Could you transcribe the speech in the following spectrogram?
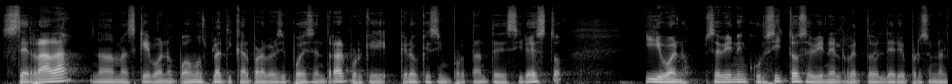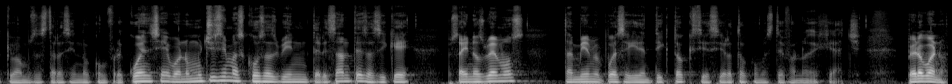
cerrada, nada más que bueno, podemos platicar para ver si puedes entrar porque creo que es importante decir esto. Y bueno, se vienen cursitos, se viene el reto del diario personal que vamos a estar haciendo con frecuencia. Y bueno, muchísimas cosas bien interesantes, así que pues ahí nos vemos. También me puedes seguir en TikTok si es cierto como Estefano de GH. Pero bueno,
